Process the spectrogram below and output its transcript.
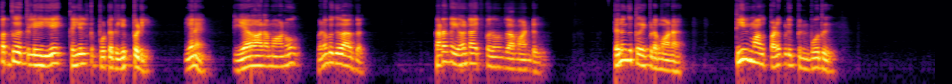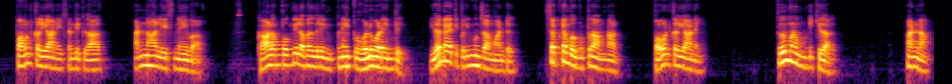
பத்திரத்திலேயே கையெழுத்து போட்டது எப்படி என ஏராளமானோர் வினவுகிறார்கள். கடந்த இரண்டாயிரத்தி பதினொன்றாம் ஆண்டு தெலுங்கு திரைப்படமான தீன்மால் படப்பிடிப்பின் போது பவன் கல்யாணை சந்திக்கிறார் அண்ணா லேஸ்னேவா காலப்போக்கில் அவர்களின் பிணைப்பு வலுவடைந்து இரண்டாயிரத்தி பதிமூன்றாம் ஆண்டு செப்டம்பர் முப்பதாம் நாள் பவன் கல்யாணை திருமணம் முடிக்கிறார். அண்ணா.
